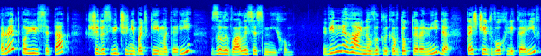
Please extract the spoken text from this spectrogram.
Ред повівся так, що досвідчені батьки й матері заливалися сміхом. Він негайно викликав доктора Міда та ще двох лікарів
